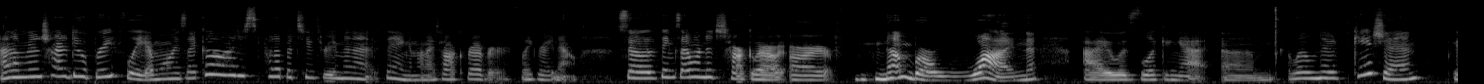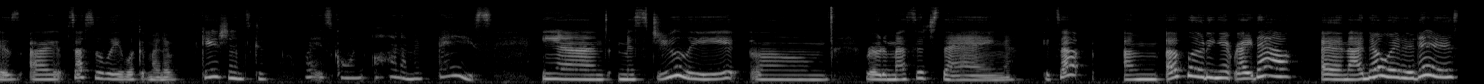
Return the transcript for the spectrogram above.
And I'm going to try to do it briefly. I'm always like, oh, I just put up a two, three minute thing and then I talk forever, like right now. So the things I wanted to talk about are number one, I was looking at um, a little notification because I obsessively look at my notifications because what is going on on my face? And Miss Julie um, wrote a message saying, It's up. I'm uploading it right now. And I know what it is.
